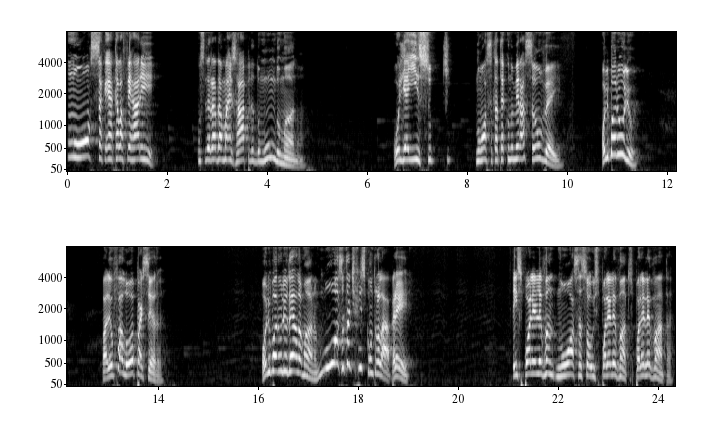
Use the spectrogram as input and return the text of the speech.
Nossa, é aquela Ferrari considerada a mais rápida do mundo, mano. Olha isso, que... Nossa, tá até com numeração, velho. Olha o barulho. Valeu, falou, parceiro. Olha o barulho dela, mano. Nossa, tá difícil controlar. Pera aí. Tem spoiler levanta. Nossa, só o spoiler levanta. O spoiler levanta.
